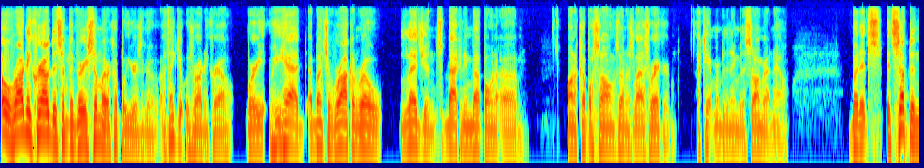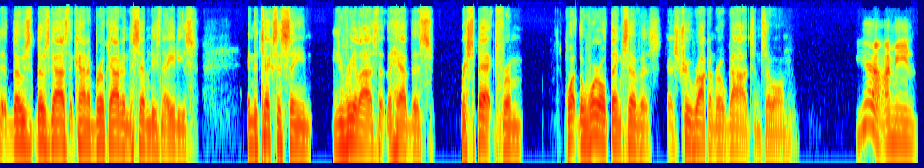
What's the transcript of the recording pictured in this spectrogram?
oh, Rodney Crowell did something very similar a couple years ago. I think it was Rodney Crowell, where he, he had a bunch of rock and roll legends backing him up on uh, on a couple songs on his last record. I can't remember the name of the song right now, but it's it's something that those those guys that kind of broke out in the seventies and eighties in the Texas scene, you realize that they have this respect from what the world thinks of as as true rock and roll gods and so on. Yeah, I mean,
